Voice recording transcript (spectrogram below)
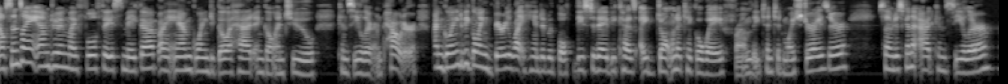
Now, since I am doing my full face makeup, I am going to go ahead and go into concealer and powder. I'm going to be going very light-handed with both of these today because I don't want to take away from the tinted moisturizer. So I'm just going to add concealer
